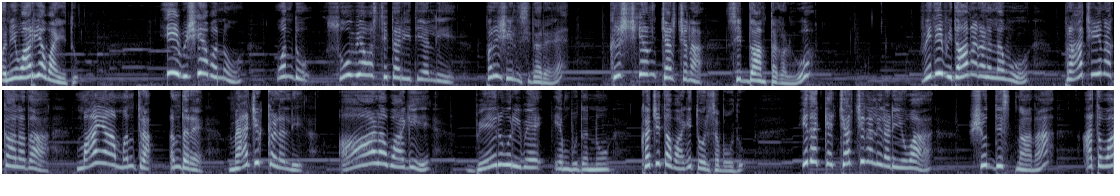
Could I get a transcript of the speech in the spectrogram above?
ಅನಿವಾರ್ಯವಾಯಿತು. ಈ ವಿಷಯವನ್ನು ಒಂದು ಸುವ್ಯವಸ್ಥಿತ ರೀತಿಯಲ್ಲಿ ಪರಿಶೀಲಿಸಿದರೆ ಕ್ರಿಶ್ಚಿಯನ್ ಚರ್ಚ್ನ ಸಿದ್ಧಾಂತಗಳು ವಿಧಿವಿಧಾನಗಳೆಲ್ಲವೂ ಪ್ರಾಚೀನ ಕಾಲದ ಮಾಯಾ ಮಂತ್ರ ಅಂದರೆ ಮ್ಯಾಜಿಕ್ಗಳಲ್ಲಿ ಆಳವಾಗಿ ಬೇರೂರಿವೆ ಎಂಬುದನ್ನು ಖಚಿತವಾಗಿ ತೋರಿಸಬಹುದು. ಇದಕ್ಕೆ ಚರ್ಚಿನಲ್ಲಿ ನಡೆಯುವ ಶುದ್ಧಿ ಸ್ನಾನ ಅಥವಾ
